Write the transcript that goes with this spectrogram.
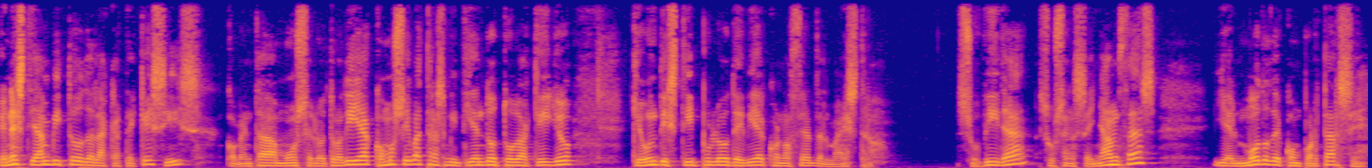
En este ámbito de la catequesis, comentábamos el otro día cómo se iba transmitiendo todo aquello que un discípulo debía conocer del Maestro, su vida, sus enseñanzas y el modo de comportarse.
